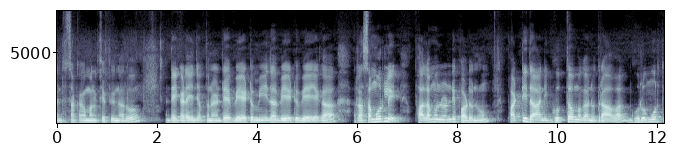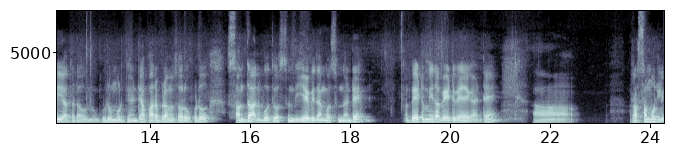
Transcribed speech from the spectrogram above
ఎంత చక్కగా మనకు చెప్పి ఉన్నారు. అంటే ఇక్కడ ఏం చెప్తున్నారంటే వేటు మీద వేటు వేయగా రసముర్లి ఫలము నుండి పడును. పట్టి దాని గుప్తముగను ద్రావ గురుమూర్తి అతడవును. గురుమూర్తి అంటే ఆ పరబ్రహ్మ స్వరూపుడు సొంత అనుభూతి వస్తుంది. ఏ విధంగా వస్తుందంటే వేటు మీద వేటు వేయగా అంటే ఆ, రసముర్లి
